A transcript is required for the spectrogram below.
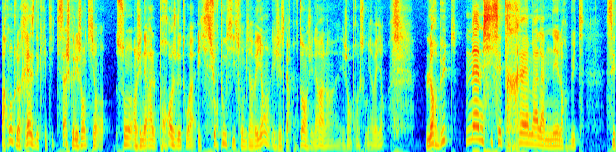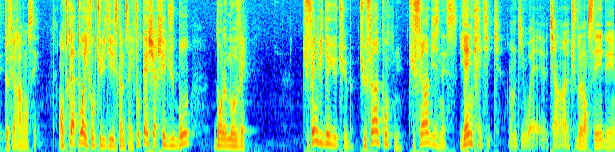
Par contre, le reste des critiques, sache que les gens qui sont en général proches de toi, et surtout s'ils sont bienveillants, et j'espère pour toi en général, hein, les gens proches sont bienveillants, leur but, même si c'est très mal amené, leur but, c'est de te faire avancer. En tout cas, toi, il faut que tu l'utilises comme ça. Il faut que tu ailles chercher du bon dans le mauvais tu fais une vidéo YouTube, tu fais un contenu, tu fais un business, il y a une critique. On me dit, ouais, tiens, tu veux lancer des,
